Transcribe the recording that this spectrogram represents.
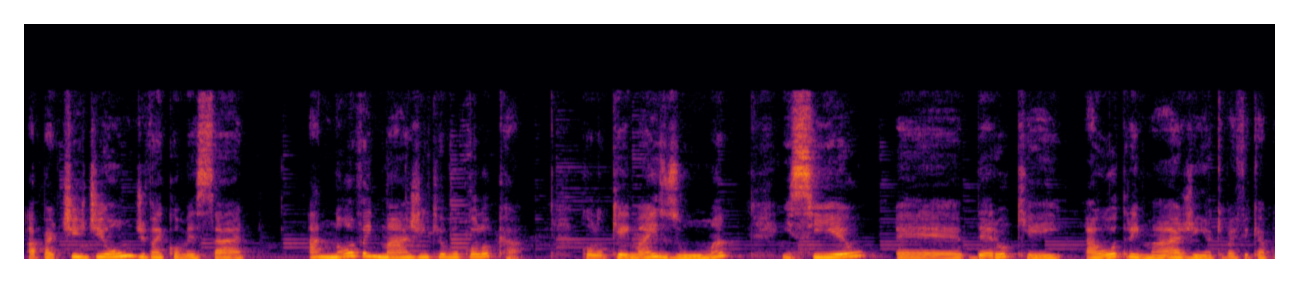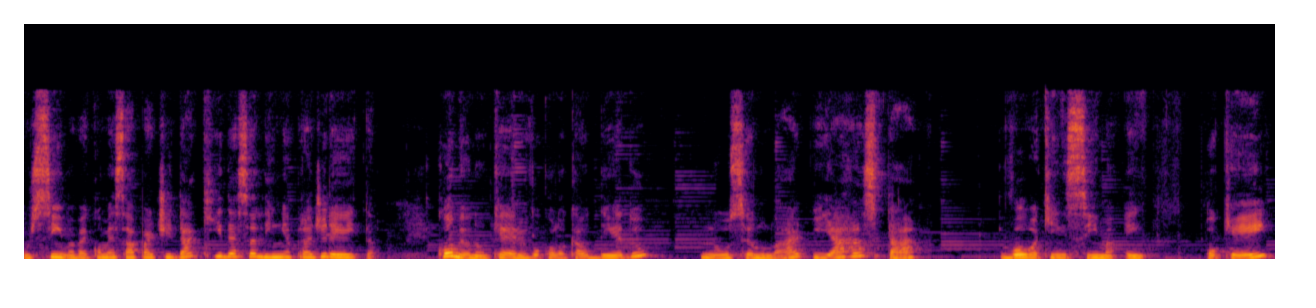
a partir de onde vai começar a nova imagem que eu vou colocar. Coloquei mais uma e se eu é, der ok, a outra imagem, a que vai ficar por cima, vai começar a partir daqui dessa linha para a direita. Como eu não quero, eu vou colocar o dedo no celular e arrastar. Vou aqui em cima em OK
